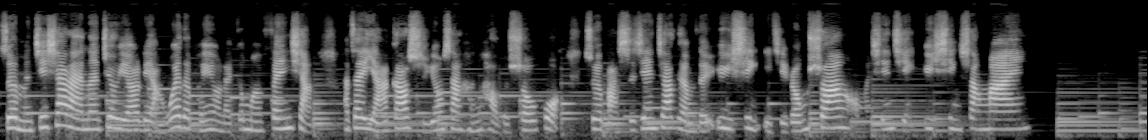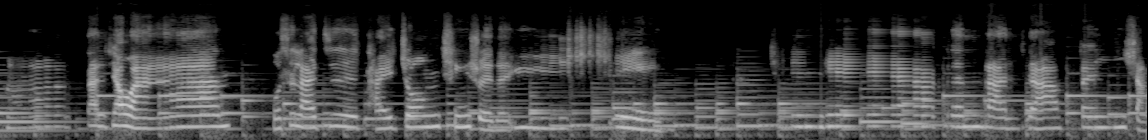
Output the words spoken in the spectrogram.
所以我们接下来呢，就有两位的朋友来跟我们分享他在牙膏使用上很好的收获。所以把时间交给我们的玉信以及荣双，我们先请玉信上麦。大家晚安，我是来自台中清水的玉信。今天跟大家分享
